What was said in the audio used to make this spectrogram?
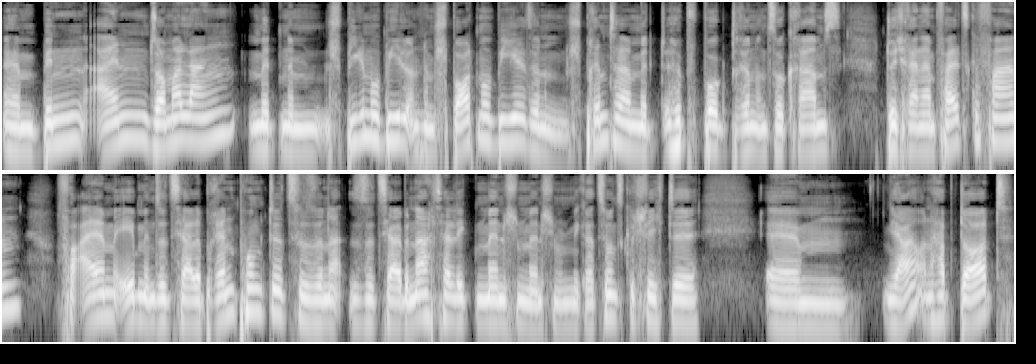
ähm, bin einen Sommer lang mit einem Spielmobil und einem Sportmobil, so einem Sprinter mit Hüpfburg drin und so Krams, durch Rheinland-Pfalz gefahren, vor allem eben in soziale Brennpunkte zu so sozial benachteiligten Menschen, Menschen mit Migrationsgeschichte, ähm, ja, und habe dort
